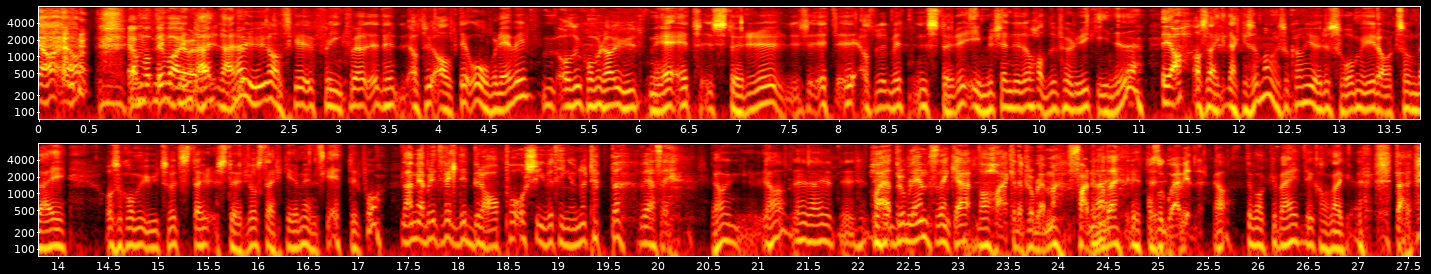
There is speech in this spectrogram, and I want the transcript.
ja, ja. Jeg måtte jo bare Men gjøre der, det. der er du ganske flink for at, at du alltid overlever, og du kommer da ut med et større et, altså med en større image enn det du hadde før du gikk inn i det. Ja. Altså, det, er, det er ikke så mange som kan gjøre så mye rart som deg, og så komme ut som et større, og sterkere menneske etterpå. Nei, men Jeg er blitt veldig bra på å skyve ting under teppet, vil jeg si. Ja, ja det, det, det, Har jeg et problem, så tenker jeg da har jeg ikke det problemet. Ferdig med det, og så går jeg videre. Ja, det var ikke meg, det kan jeg ikke. Det er,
